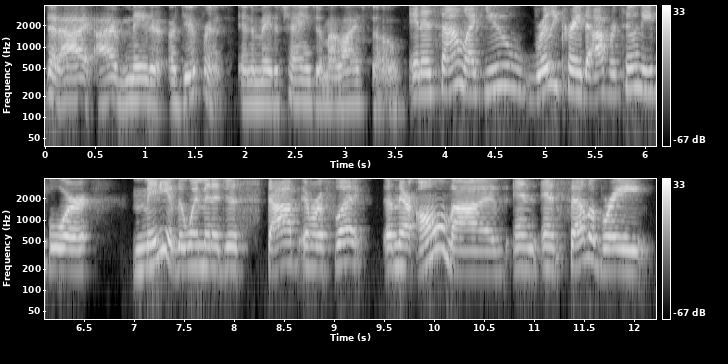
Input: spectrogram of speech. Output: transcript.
that I I made a, a, difference and it made a change in my life. So and it sounded like you really created the opportunity for many of the women to just stop and reflect on their own lives and and celebrate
